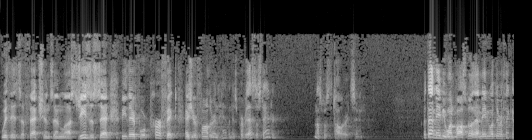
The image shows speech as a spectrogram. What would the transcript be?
with its affections and lusts. Jesus said, be therefore perfect as your Father in heaven is perfect. That's the standard. I'm not supposed to tolerate sin. But that may be one possibility. That may be what they were thinking.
